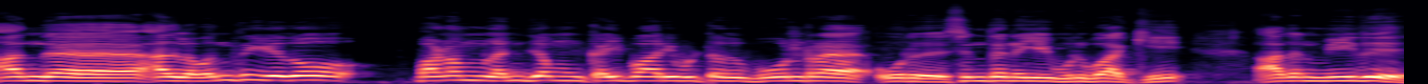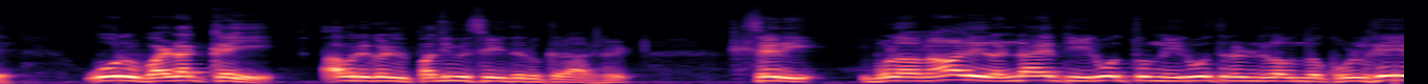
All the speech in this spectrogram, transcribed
அந்த அதில் வந்து ஏதோ பணம் லஞ்சம் கைபாறி விட்டது போன்ற ஒரு சிந்தனையை உருவாக்கி அதன் மீது ஒரு வழக்கை அவர்கள் பதிவு செய்திருக்கிறார்கள். சரி இவ்வளோ நாள் ரெண்டாயிரத்தி இருபத்தொன்று இருபத்தி ரெண்டில் வந்த கொள்கை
